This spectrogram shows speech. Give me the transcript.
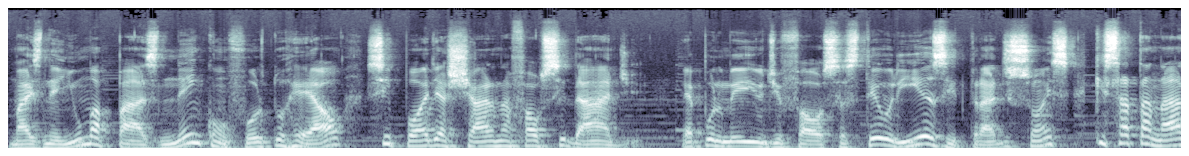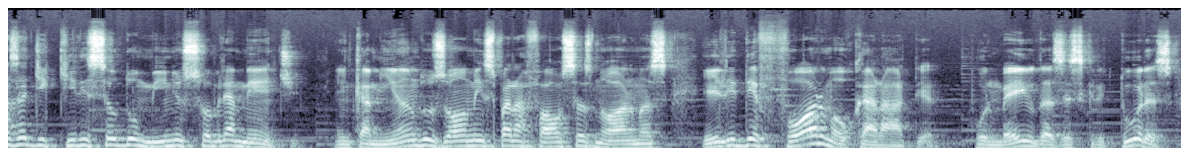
mas nenhuma paz nem conforto real se pode achar na falsidade. É por meio de falsas teorias e tradições que Satanás adquire seu domínio sobre a mente. Encaminhando os homens para falsas normas, ele deforma o caráter. Por meio das Escrituras,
